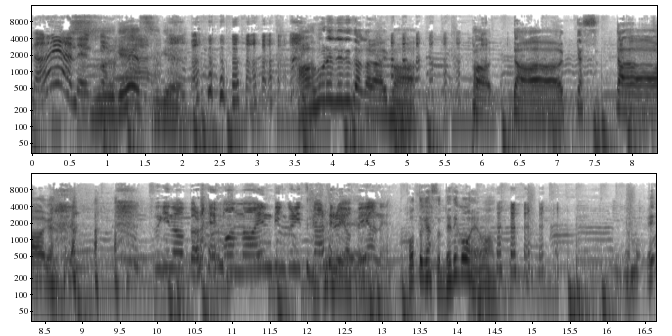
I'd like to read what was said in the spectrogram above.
なんやねんこれ。ーすげえすげえ。溢れ出てたから今ポッドキャストが。次のドラえもんのエンディングに使われる予定やねん。ポッドキャスト出てこうへんわ。もうえ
